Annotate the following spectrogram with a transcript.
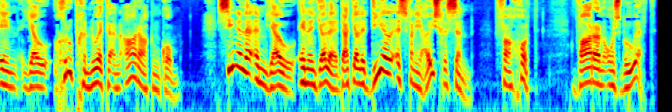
en jou groepgenote in aanraking kom, sien hulle in jou en in julle dat julle deel is van die huisgesin van God waaraan ons behoort.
